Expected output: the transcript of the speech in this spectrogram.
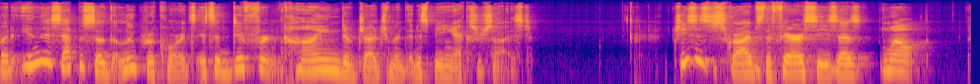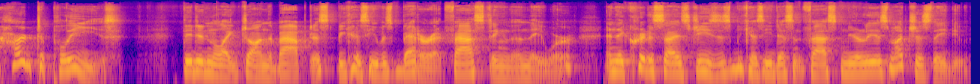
But in this episode that Luke records, it's a different kind of judgment that is being exercised. Jesus describes the Pharisees as, well, hard to please. They didn't like John the Baptist because he was better at fasting than they were, and they criticized Jesus because he doesn't fast nearly as much as they do.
